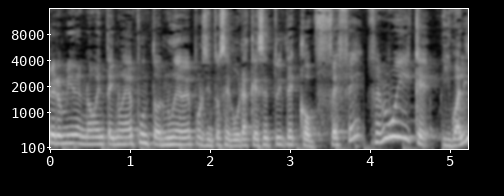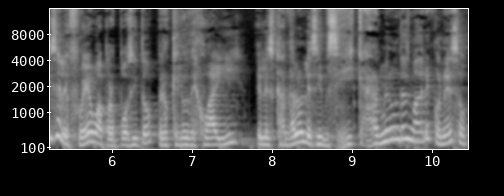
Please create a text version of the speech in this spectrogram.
pero miren, 99.9% segura que ese tweet de Copfefe fue muy que igual y se le fue o a propósito, pero que lo dejó ahí. El escándalo le sirve. Sí, Carmen, un desmadre con eso.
